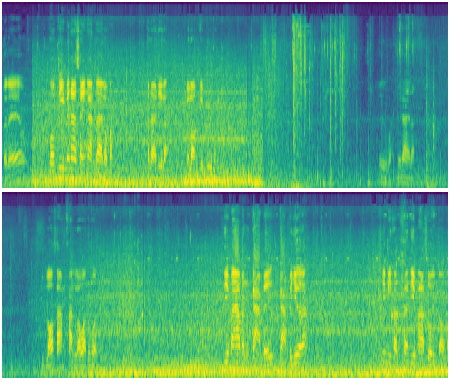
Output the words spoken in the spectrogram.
แต่แล้วบอตี้ไม่น่าใช้งานได้หรอกปะ ขนาดนี้ละไปลองเก็บดูนะเออว่ะไม่ได้ละสิบล้อสามคันแล้วอะทุกคน DMR มันกาบไปกาบไปเยอะแล้วไม่มีคำว่า DMR โซนอีกต่อไป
